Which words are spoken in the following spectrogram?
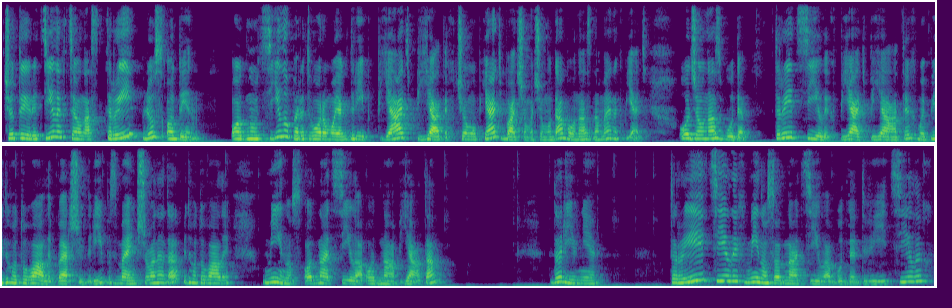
4 цілих це у нас 3 плюс 1. Одну цілу перетворимо як дріб 5 п'ятих. Чому 5? Бачимо чому, да? бо у нас знаменник 5. Отже, у нас буде 3,5. Ми підготували перший дріб, зменшуване, да? підготували. Мінус 1,1 п'ята дорівнює 3 цілих мінус 1 ціла буде 2 цілих.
